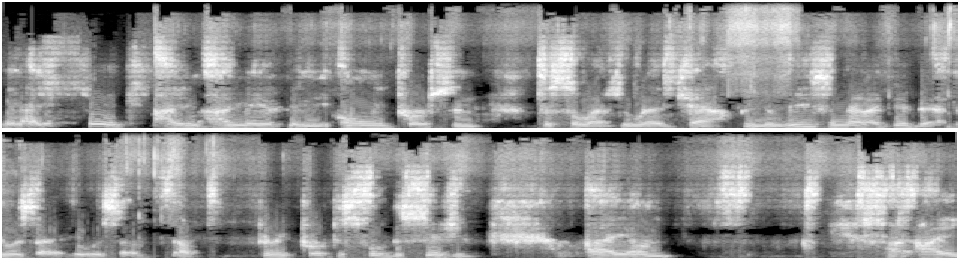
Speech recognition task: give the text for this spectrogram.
And I think I, I may have been the only person to select the red cap. And the reason that I did that, it was a, it was a, a very purposeful decision. I, um, I, I,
